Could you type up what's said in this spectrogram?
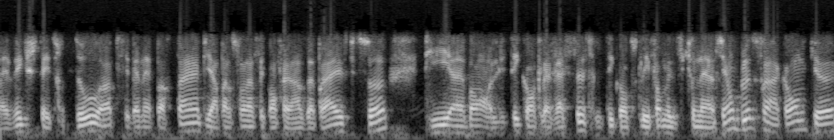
avec Justin Trudeau, ah, c'est bien important, puis il en parle souvent dans ses conférences de presse, puis tout ça. Puis euh, bon, lutter contre le racisme, lutter contre toutes les formes de discrimination. Là, tu te rends compte que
